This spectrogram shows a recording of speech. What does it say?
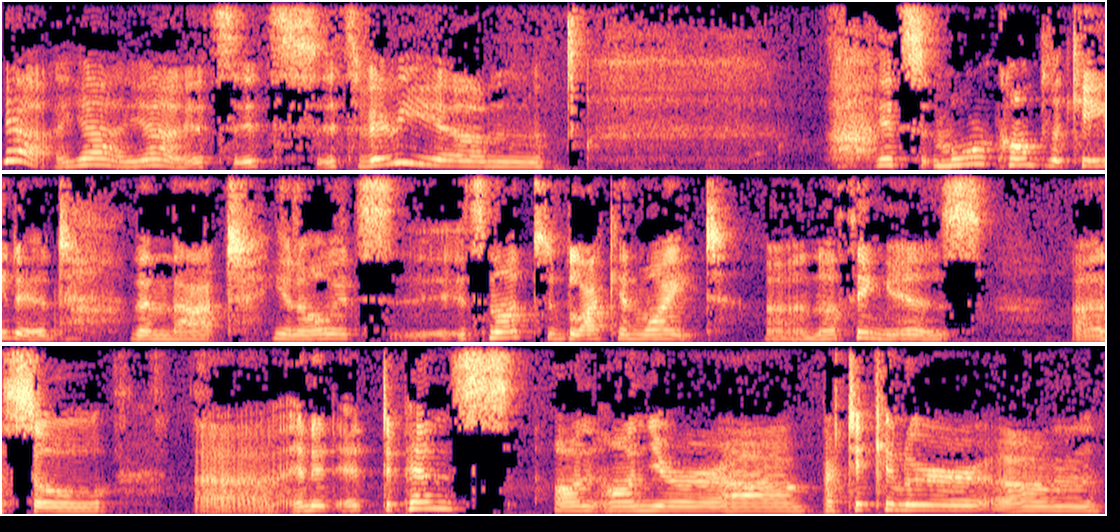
Yeah, yeah, yeah. It's it's it's very um it's more complicated than that, you know. It's it's not black and white. Uh, nothing is. Uh, so uh, and it, it depends on on your uh, particular um,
